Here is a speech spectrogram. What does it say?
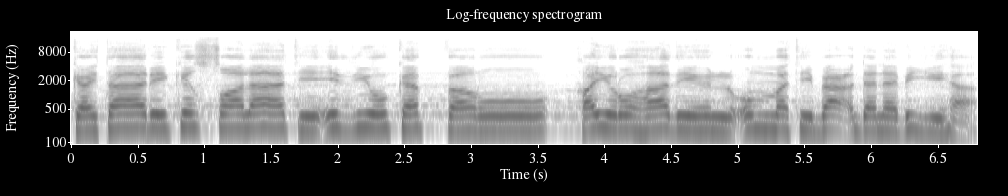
كتارك الصلاة إذ يكفر. خير هذه الأمة بعد نبيها.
